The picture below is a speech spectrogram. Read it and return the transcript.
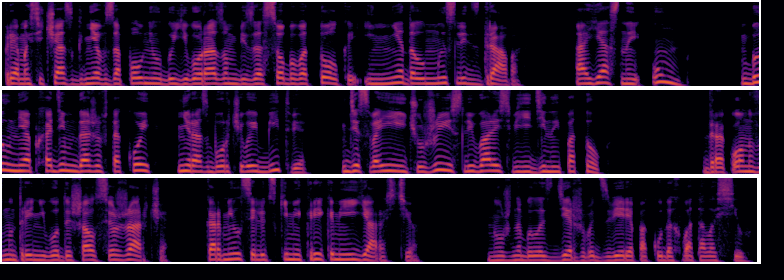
Прямо сейчас гнев заполнил бы его разум без особого толка и не дал мыслить здраво, а ясный ум был необходим даже в такой неразборчивой битве, где свои и чужие сливались в единый поток. Дракон внутри него дышал все жарче, кормился людскими криками и яростью. Нужно было сдерживать зверя, покуда хватало сил.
